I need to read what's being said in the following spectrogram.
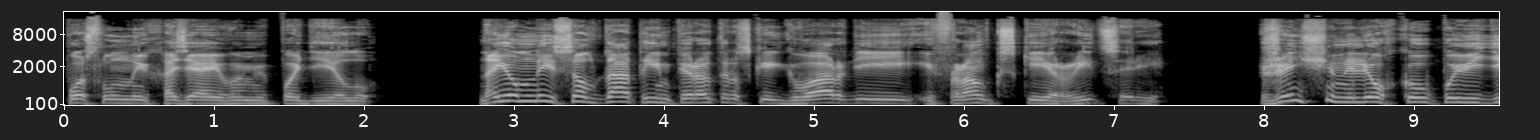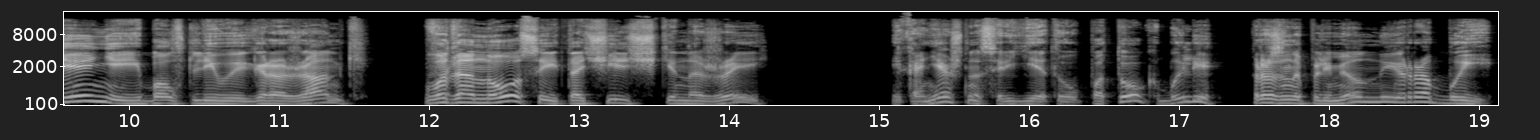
посланные хозяевами по делу, наемные солдаты императорской гвардии и франкские рыцари, женщины легкого поведения и болтливые горожанки, водоносы и точильщики ножей. И, конечно, среди этого потока были разноплеменные рабы,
